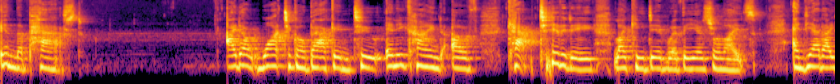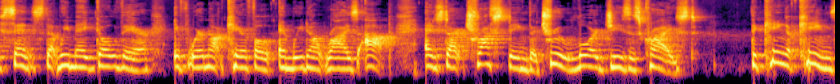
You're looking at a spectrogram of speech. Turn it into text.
in the past. I don't want to go back into any kind of captivity like he did with the Israelites. And yet I sense that we may go there if we're not careful and we don't rise up and start trusting the true Lord Jesus Christ, the King of Kings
